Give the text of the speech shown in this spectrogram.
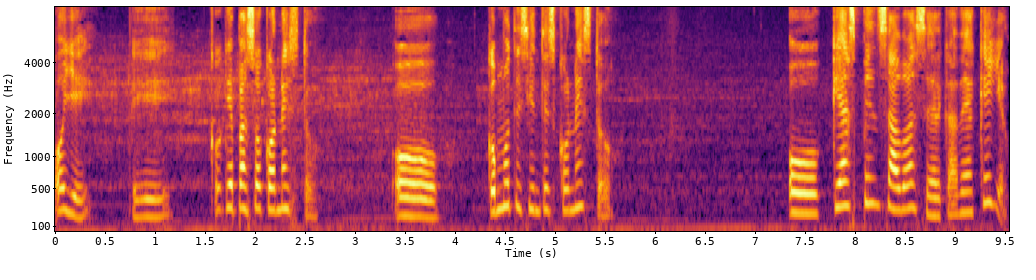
oye, eh, ¿qué pasó con esto? O ¿cómo te sientes con esto? ¿O qué has pensado acerca de aquello?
